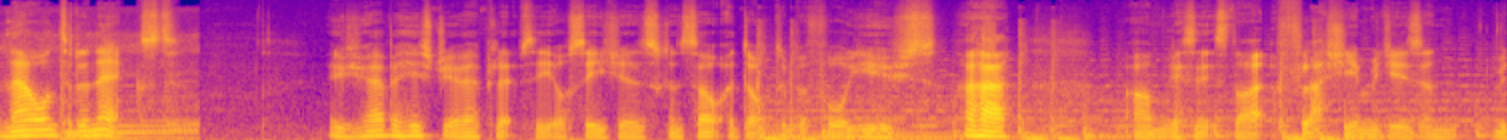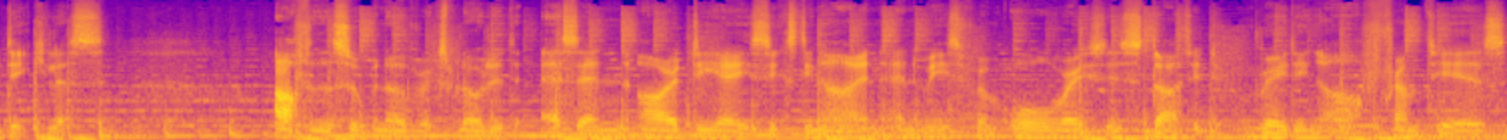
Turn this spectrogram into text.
Now on to the next. If you have a history of epilepsy or seizures, consult a doctor before use. Haha. I'm guessing it's like flashy images and ridiculous. After the supernova exploded, SNRDA 69 enemies from all races started raiding our frontiers.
